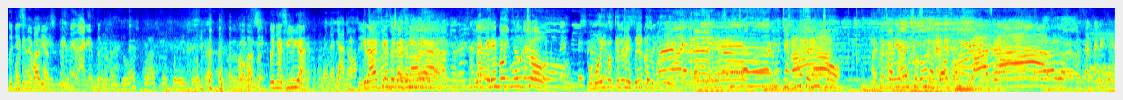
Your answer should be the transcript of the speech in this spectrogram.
Doña Silvia? Doña ¿O tiene Silvia. varias. Tiene varias. Tenemos dos, cuatro, seis, ocho. Todas. Doña Silvia. Bueno, ya, ¿no? Gracias, doña Silvia. La queremos mucho. Como hijos, ¿qué le desean a su madre? Ay, gracias. Mucho amor, mucha Disfrute fuerza. mucho. Ahí María, muchos Gracias. Muchas felicidades.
